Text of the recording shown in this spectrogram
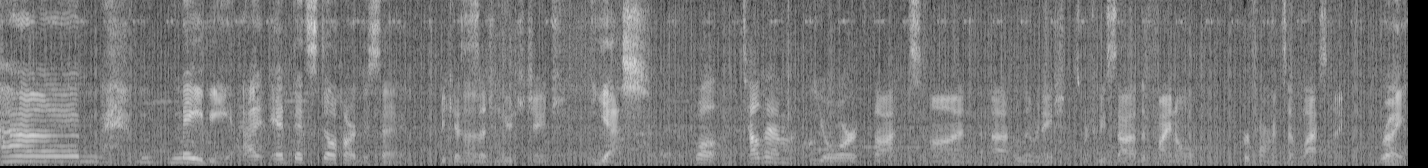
Um, maybe. I, it, it's still hard to say. Because it's Um, such a huge change. Yes. Well, tell them your thoughts on uh, Illuminations, which we saw the final performance of last night. Right.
